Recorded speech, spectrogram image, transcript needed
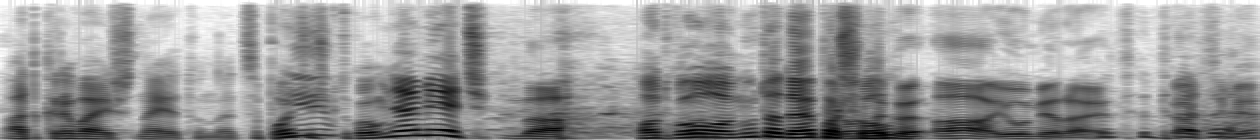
Открываешь на эту, на цепочечку, И- такой, у меня меч! Да. Он такой, о, ну тогда я И он пошел. такой, а, и умирает. Как тебе?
